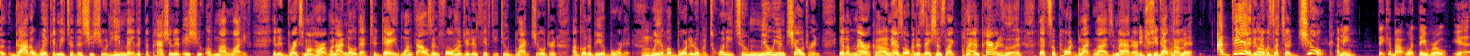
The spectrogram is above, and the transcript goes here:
uh, God awakened me to this issue and he made it the passionate issue of my life. And it breaks my heart when I know that today 1,452 black children are going to be aborted. Mm. We have aborted over 22 million children in America. Wow. And there's organizations like Planned Parenthood that support Black Lives Matter. Did you see that, was- comment? I did, and it was Oh. such a joke. I mean, think about what they wrote. Yeah,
